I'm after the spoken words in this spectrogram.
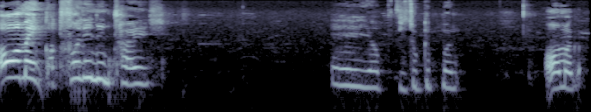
Oh mein Gott, voll in den Teich. Ey, ja, wieso gibt man... Oh mein Gott.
